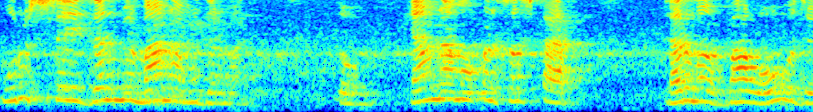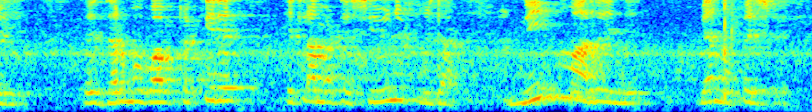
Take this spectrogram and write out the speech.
પુરુષ છે એ જન્મે માના ઉદરમાં. તો એમનામાં પણ સંસ્કાર, ધર્મ, ભાવ હોવો જોઈએ. તો એ ધર્મ, ભાવ ટકી રહે એટલા માટે શિવની પૂજા નિયમમાં રહીને બહેનો કરી શકે.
